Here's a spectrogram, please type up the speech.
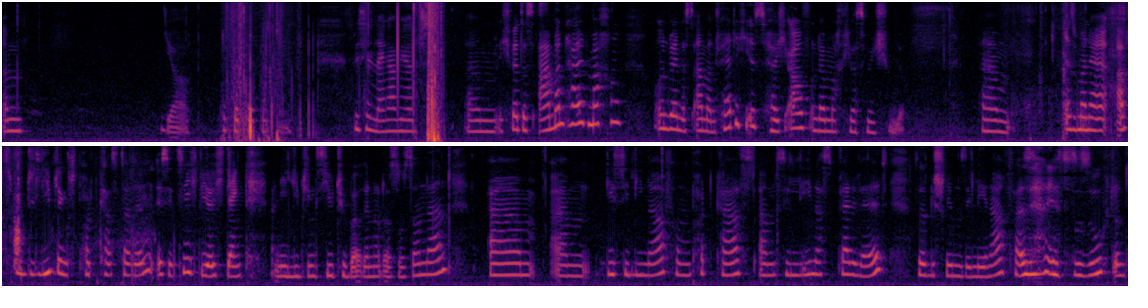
Ähm, ja, dass der Podcast ein bisschen länger wird. Ähm, ich werde das Armband halt machen. Und wenn das Armband fertig ist, höre ich auf und dann mache ich was für die Schule. Ähm, also meine absolute Lieblingspodcasterin ist jetzt nicht, wie ihr euch denkt, meine Lieblings-YouTuberin oder so, sondern ähm, ähm, die Selina vom Podcast ähm, Selinas Pferdewelt, so geschrieben Selena, falls ihr jetzt so sucht und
